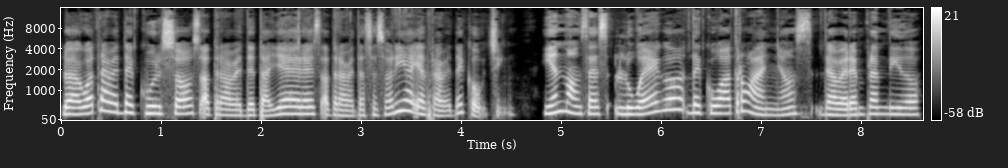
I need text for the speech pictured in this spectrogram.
Lo hago a través de cursos, a través de talleres, a través de asesoría y a través de coaching. Y entonces, luego de cuatro años de haber emprendido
